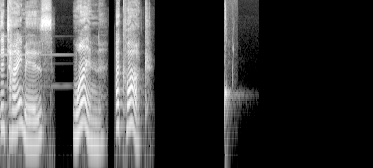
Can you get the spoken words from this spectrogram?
The time is one o'clock.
